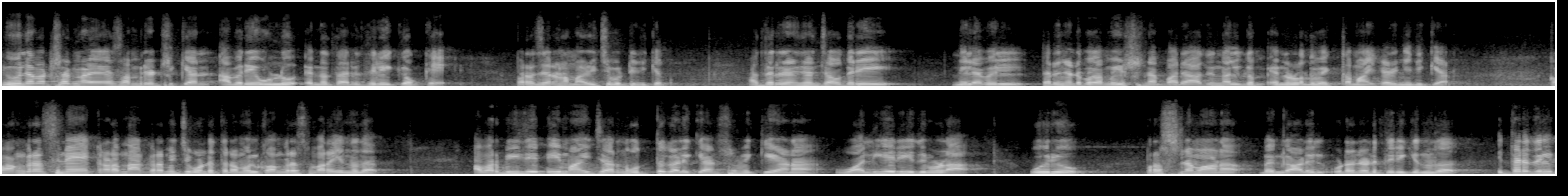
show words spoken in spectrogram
ന്യൂനപക്ഷങ്ങളെ സംരക്ഷിക്കാൻ അവരെ ഉള്ളൂ എന്ന തരത്തിലേക്കൊക്കെ പ്രചരണം അഴിച്ചുവിട്ടിരിക്കുന്നു. അധിർ രഞ്ജൻ ചൗധരി നിലവിൽ തെരഞ്ഞെടുപ്പ് കമ്മീഷന് പരാതി നൽകും എന്നുള്ളത് വ്യക്തമായി കഴിഞ്ഞിരിക്കുകയാണ്. കോൺഗ്രസിനെ കടന്നാക്രമിച്ചുകൊണ്ട് തൃണമൂൽ കോൺഗ്രസ് പറയുന്നത് അവർ ബി ജെ പിയുമായി ചേർന്ന് ഒത്തുകളിക്കാൻ ശ്രമിക്കുകയാണ്. വലിയ രീതിയിലുള്ള ഒരു പ്രശ്നമാണ് ബംഗാളിൽ ഉടലെടുത്തിരിക്കുന്നത്. ഇത്തരത്തിൽ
